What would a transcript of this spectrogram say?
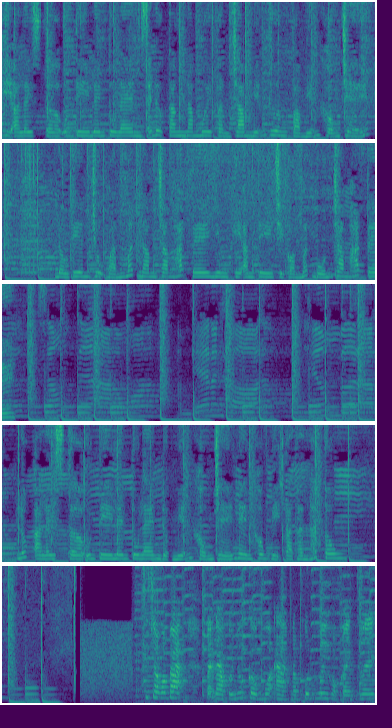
Khi Aleister ulti lên Tulen sẽ được tăng 50% miễn thương và miễn khống chế. Đầu tiên, trụ bắn mất 500 HP nhưng khi anti chỉ còn mất 400 HP. Lúc Aleister ulti lên Tulen được miễn khống chế nên không bị tà thần hất tung. Xin chào các bạn, bạn nào có nhu cầu mua ạc, nằm quân huy hoặc cành thuê,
